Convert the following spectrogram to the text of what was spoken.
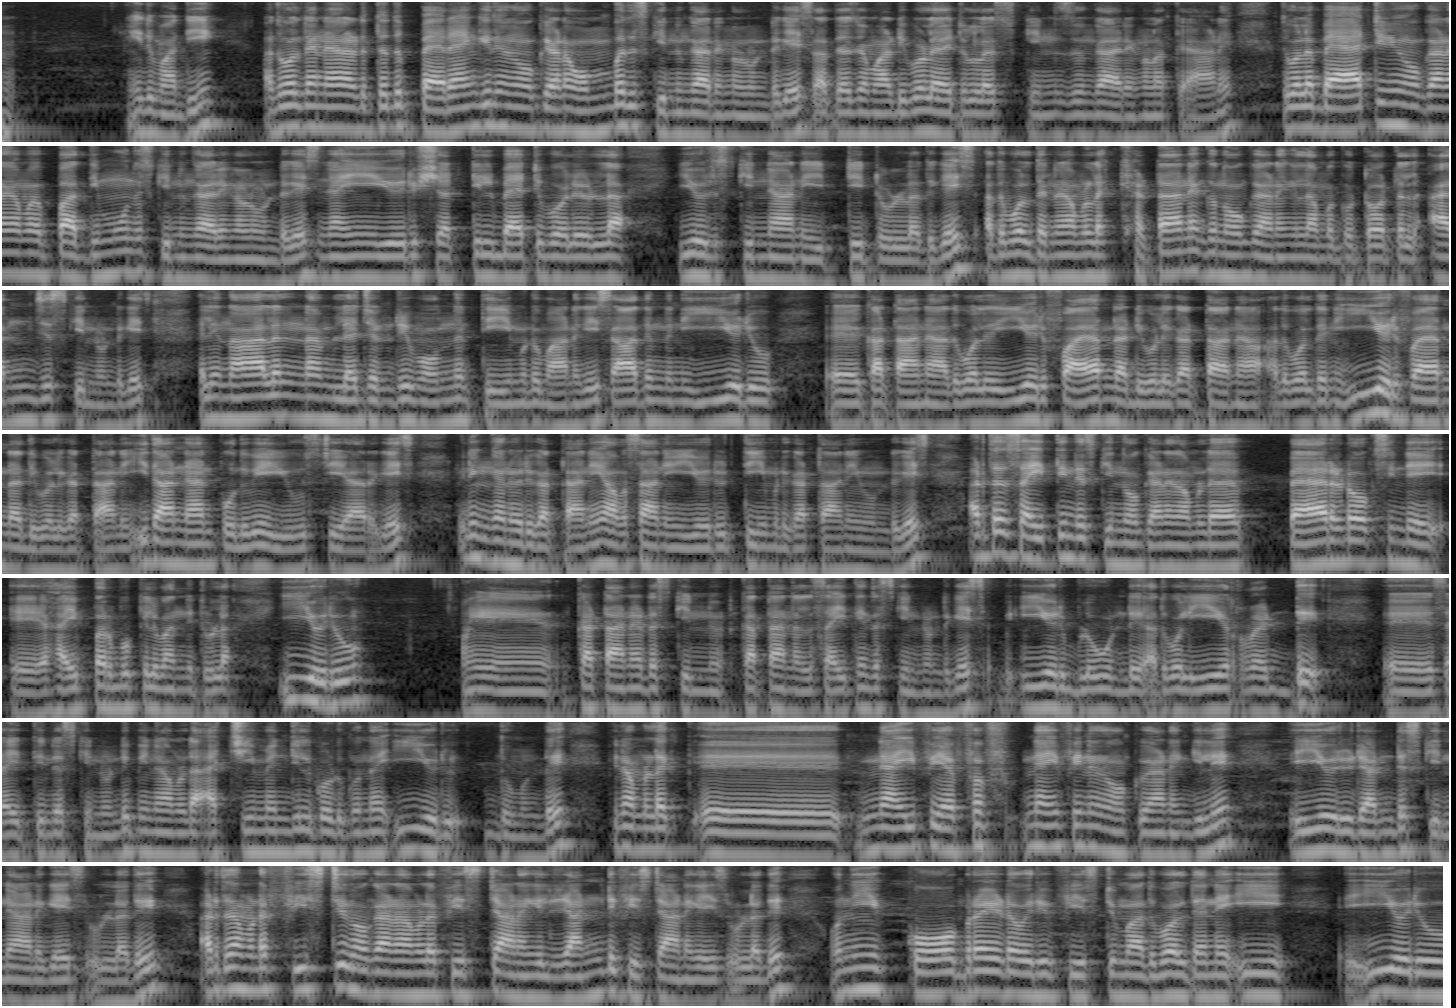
ഇത് മതി. അതുപോലെ തന്നെ അടുത്തത് പെരാങ്കിന് നോക്കുകയാണെങ്കിൽ ഒമ്പത് സ്കിന്നും കാര്യങ്ങളുണ്ട്. ഗൈസ് അത്യാവശ്യം അടിപൊളിയായിട്ടുള്ള സ്കിൻസും കാര്യങ്ങളൊക്കെയാണ് അതുപോലെ ബാറ്റിന് നോക്കുകയാണെങ്കിൽ നമ്മൾ പതിമൂന്ന് സ്കിന്നും കാര്യങ്ങളും ഉണ്ട് ഗൈസ് ഞാൻ ഈ ഒരു ഷട്ടിൽ ബാറ്റ് പോലെയുള്ള ഈ ഒരു സ്കിന്നാണ് ഇട്ടിട്ടുള്ളത് ഗൈസ് അതുപോലെ തന്നെ നമ്മളെ ഖട്ടാനൊക്കെ നോക്കുകയാണെങ്കിൽ നമുക്ക് ടോട്ടൽ അഞ്ച് സ്കിന്നുണ്ട് ഗൈസ് അല്ലെങ്കിൽ നാലെണ്ണം ലെജൻഡറിയും ഒന്ന് ടീമിടുമാണ് ഗൈസ് ആദ്യം തന്നെ ഈ ഒരു കട്ടാന അതുപോലെ ഈ ഒരു ഫയറിന്റെ അടിപൊളി കട്ടാന അതുപോലെ തന്നെ ഈ ഒരു ഫയറിന്റെ അടിപൊളി കട്ടാന ഇതാണ് ഞാൻ പൊതുവേ യൂസ് ചെയ്യാറ് ഗൈസ് പിന്നെ ഇങ്ങനെ ഒരു കട്ടാനയും അവസാനം ഈ ഒരു ടീമിഡ് കട്ടാനയും ഉണ്ട് ഗൈസ് അടുത്ത സൈറ്റിന്റെ സ്കിൻ നോക്കുകയാണെങ്കിൽ നമ്മുടെ പാരഡോക്സിന്റെ ഹൈപ്പർ ബുക്കിൽ വന്നിട്ടുള്ള ഈ ഒരു കട്ടാനയുടെ സ്കിന്ന് കട്ടാനല്ല സൈത്തിന്റെ സ്കിന്നുണ്ട് ഗൈസ് ഈ ഒരു ബ്ലൂ ഉണ്ട് അതുപോലെ ഈ റെഡ് സൈത്തിന്റെ സ്കിന്നുണ്ട് പിന്നെ നമ്മുടെ അച്ചീവ്മെന്റിൽ കൊടുക്കുന്ന ഈ ഒരു ഇതുമുണ്ട് പിന്നെ നമ്മുടെ നൈഫ് എഫ് എഫ് നൈഫിന് നോക്കുകയാണെങ്കിൽ ഈ ഒരു രണ്ട് സ്കിന്നാണ് ഗൈസ് ഉള്ളത്. അടുത്ത നമ്മുടെ ഫിസ്റ്റ് നോക്കുകയാണെങ്കിൽ നമ്മുടെ ഫിസ്റ്റ് ആണെങ്കിൽ രണ്ട് ഫിസ്റ്റാണ് ഗൈസ് ഉള്ളത്. ഒന്ന് ഈ കോബ്രയുടെ ഒരു ഫിസ്റ്റും അതുപോലെ തന്നെ ഈ ഈ ഒരു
